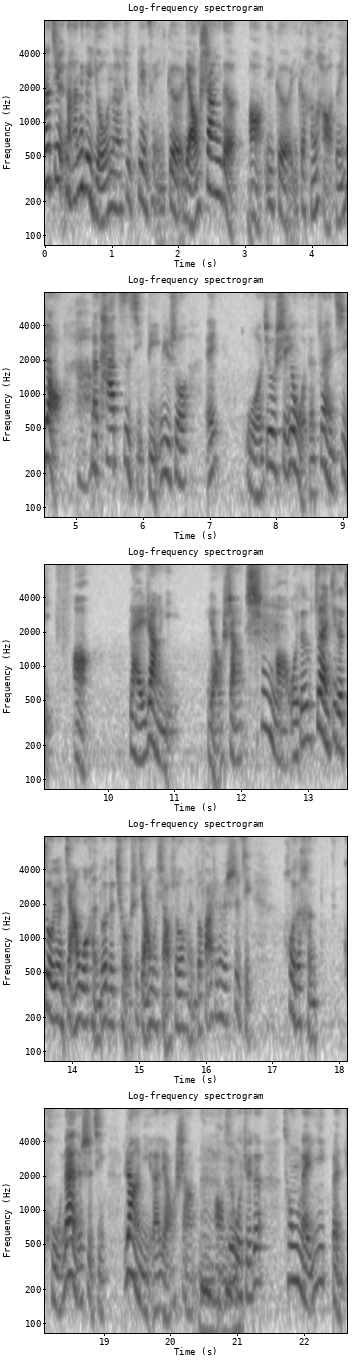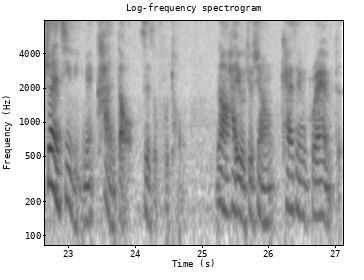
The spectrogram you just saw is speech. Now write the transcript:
那就拿那个油呢，就变成一个疗伤的啊，一个一个很好的药。那他自己比喻说，哎，我就是用我的传记啊，来让你。疗伤是啊，我的传记的作用，讲我很多的糗事，讲我小时候很多发生的事情，或者很苦难的事情，让你来疗伤。嗯，哦，所以我觉得从每一本传记里面看到这种不同。那还有就像 Catherine Graham 的，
